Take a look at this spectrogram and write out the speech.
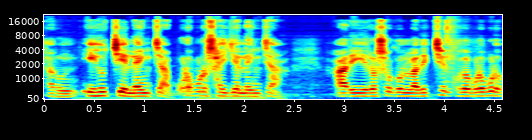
দারুণ। এ হচ্ছে ল্যাংচা, বড় বড় সাইজের ল্যাংচা। আর এই রসগোল্লা দেখছেন কত বড় বড়?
